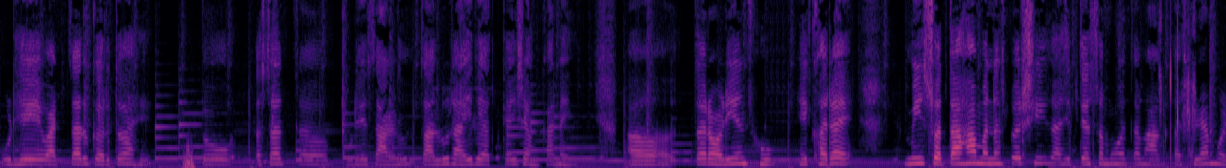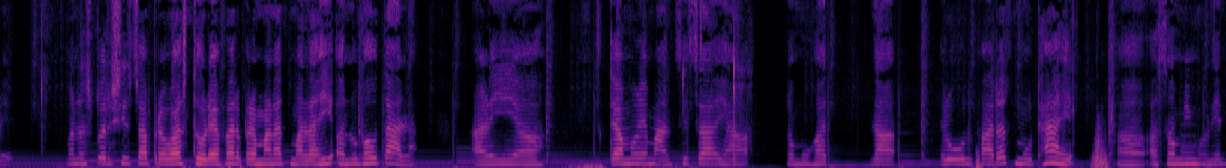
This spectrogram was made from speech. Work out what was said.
पुढे वाटचाल करतो आहे. तो तसाच पुढे चालू चालू राहील यात काही शंका नाही. तर ऑडियन्स हो हे खरं आहे. मी स्वतः मनस्पर्शी साहित्य समूहाचा भाग असल्यामुळे मनस्पर्शीचा प्रवास थोड्याफार प्रमाणात मलाही अनुभवता आला. आणि त्यामुळे मानसीचा ह्या समूहातला रोल फारच मोठा आहे. असं मी म्हणेन.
